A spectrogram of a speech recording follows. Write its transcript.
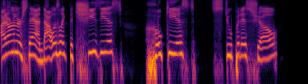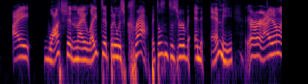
I don't understand. That was like the cheesiest, hokiest, stupidest show. I watched it and I liked it, but it was crap. It doesn't deserve an Emmy. Or I don't know,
